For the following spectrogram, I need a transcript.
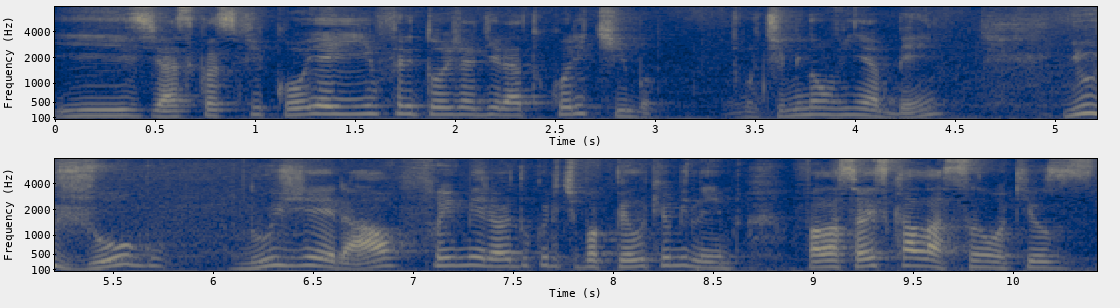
e já se classificou, e aí enfrentou já direto o Coritiba. O time não vinha bem, e o jogo, no geral, foi melhor do Curitiba, pelo que eu me lembro. Vou falar só a escalação aqui, os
